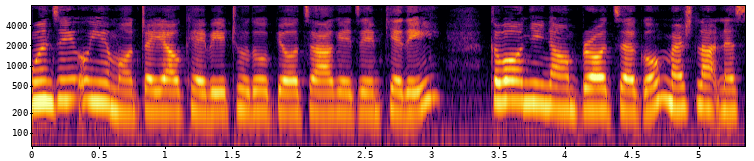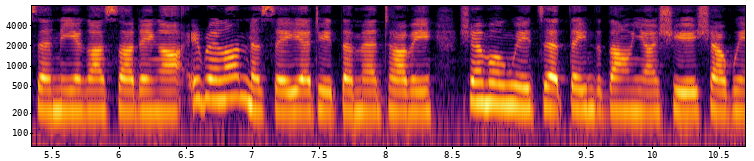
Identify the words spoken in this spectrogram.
ဝန်ကြီးဦးရင်မော်တက်ရောက်ခဲ့ပြီးထို့သို့ပြောကြားခဲ့ခြင်းဖြစ်သည်ကဘောညီနောင် project ကိုမတ်လ22ရက်ကစတင်ကဧပြီလ20ရက်ထိသတ်မှတ်ထားပြီးရှမ်းမုံငွေကျပ်3000ရရှိရှာဖွေ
